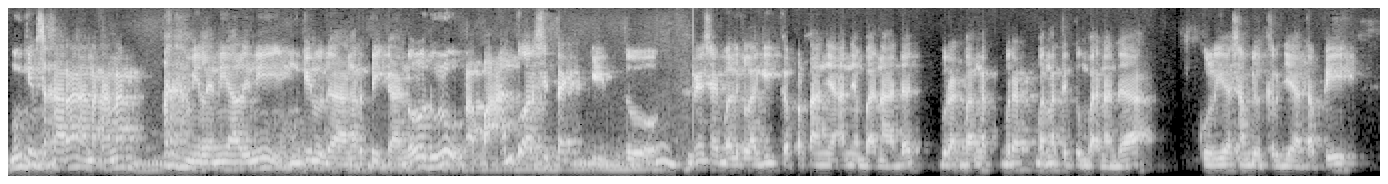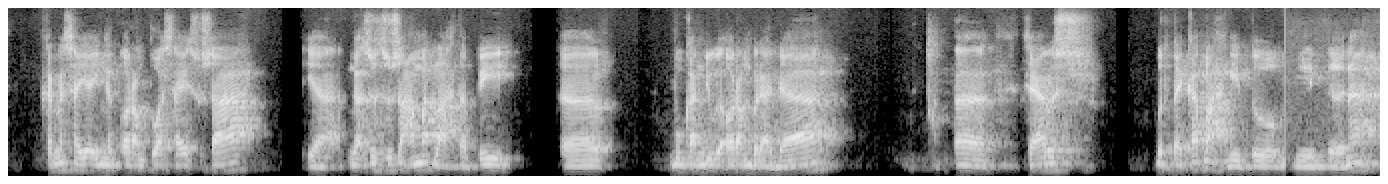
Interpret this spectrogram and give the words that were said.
mungkin sekarang anak-anak milenial ini mungkin udah ngerti kan dulu dulu apaan tuh arsitek? Gitu. Ini saya balik lagi ke pertanyaan yang Mbak Nada. Berat banget berat banget itu Mbak Nada. Kuliah sambil kerja tapi karena saya ingat orang tua saya susah ya nggak susah-susah amat lah tapi eh, bukan juga orang berada, eh, saya harus bertekad lah gitu, gitu. Nah,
